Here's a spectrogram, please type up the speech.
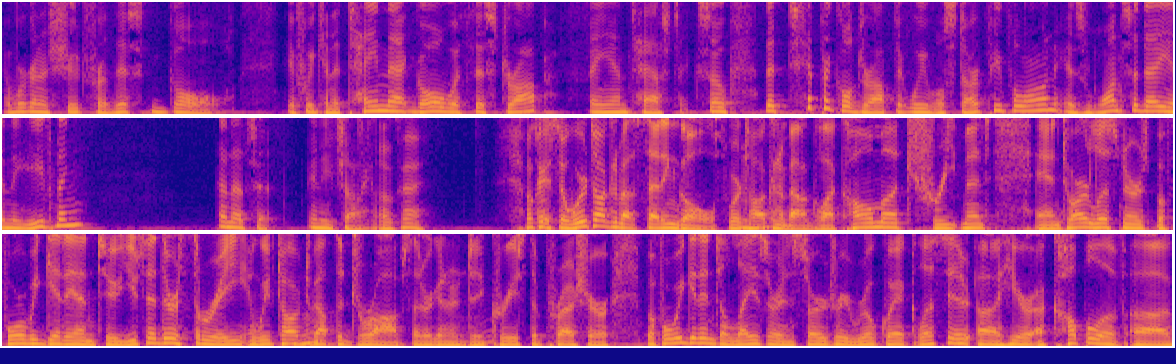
and we're going to shoot for this goal. If we can attain that goal with this drop, fantastic. So the typical drop that we will start people on is once a day in the evening, and that's it in each eye. Okay. Okay, so we're talking about setting goals. We're mm-hmm. talking about glaucoma treatment. And to our listeners, before we get into, you said there are three, and we've talked mm-hmm. about the drops that are going to mm-hmm. decrease the pressure. Before we get into laser and surgery, real quick, let's hear, uh, hear a couple of uh,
